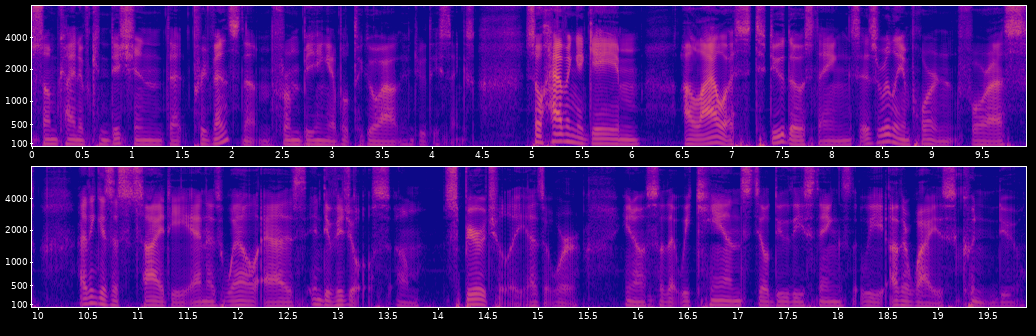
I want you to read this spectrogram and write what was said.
some kind of condition that prevents them from being able to go out and do these things so having a game allow us to do those things is really important for us i think as a society and as well as individuals um, spiritually as it were you know, so that we can still do these things that we otherwise couldn't do.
